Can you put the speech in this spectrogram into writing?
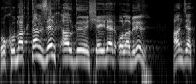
okumaktan zevk aldığı şeyler olabilir. Ancak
